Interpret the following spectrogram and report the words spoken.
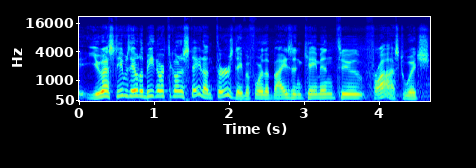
USD was able to beat North Dakota State on Thursday before the Bison came into Frost, which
